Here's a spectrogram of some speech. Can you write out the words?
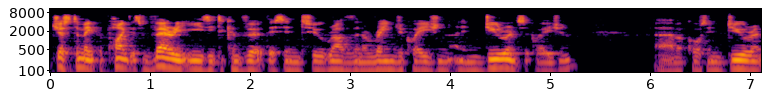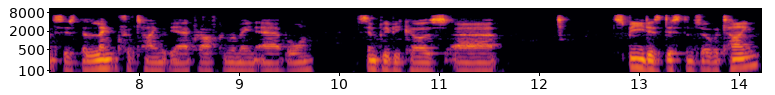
Just to make the point, it's very easy to convert this into, rather than a range equation, an endurance equation. Um, of course, endurance is the length of time that the aircraft can remain airborne, simply because uh, Speed is distance over time.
